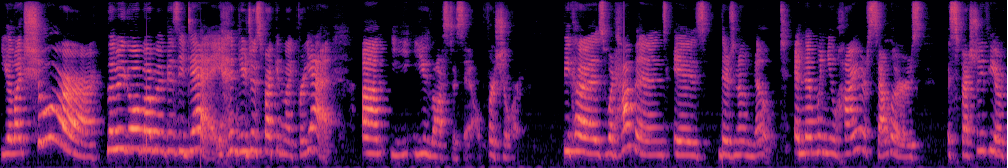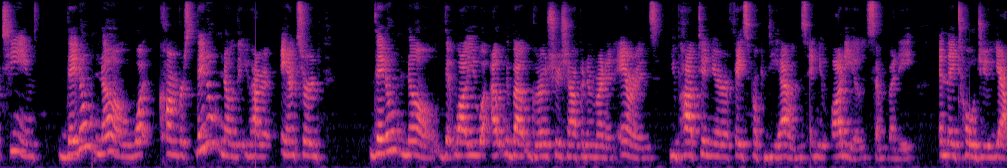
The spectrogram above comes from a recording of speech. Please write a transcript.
you're like, sure, let me go about my busy day. And you just fucking like forget. Um, you lost a sale for sure. Because what happens is there's no note. And then when you hire sellers, especially if you have teams, they don't know what converse they don't know that you haven't answered they don't know that while you were out and about grocery shopping and running errands, you popped in your Facebook DMs and you audioed somebody and they told you, yeah,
